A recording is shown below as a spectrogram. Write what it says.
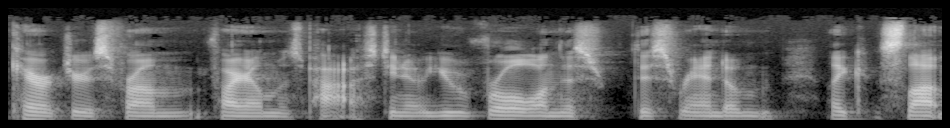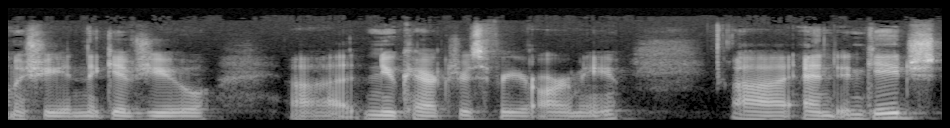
characters from Fire Emblem's past. You know, you roll on this this random like slot machine that gives you uh, new characters for your army, uh, and Engage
